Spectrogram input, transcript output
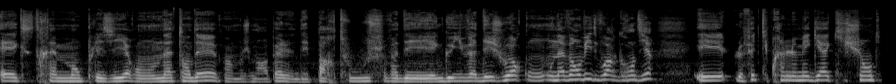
extrêmement plaisir. On attendait, je me rappelle des partouches, des des joueurs qu'on avait envie de voir grandir et le fait qu'ils prennent le méga, qu'ils chantent,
